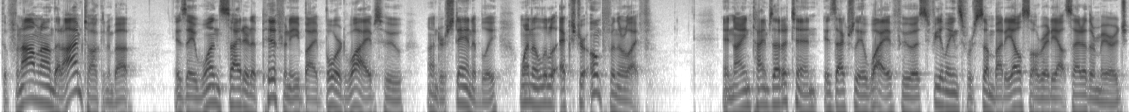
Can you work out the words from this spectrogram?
The phenomenon that I'm talking about is a one sided epiphany by bored wives who understandably, want a little extra oomph in their life. And nine times out of ten is actually a wife who has feelings for somebody else already outside of their marriage,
